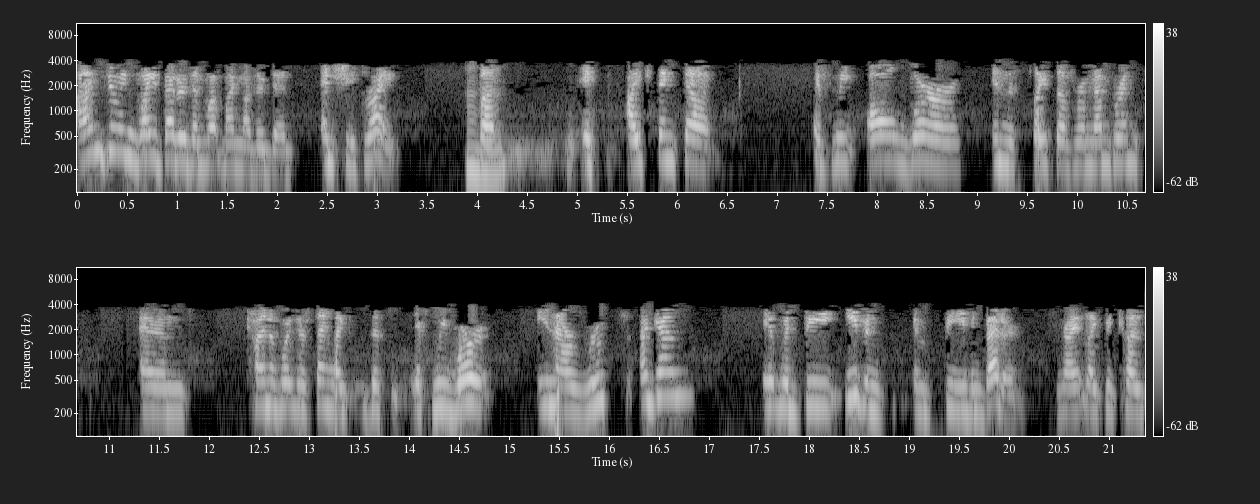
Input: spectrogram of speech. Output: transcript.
I'm doing way better than what my mother did. And she's right. Mm-hmm. But it, I think that if we all were in this place of remembrance and kind of what you're saying, like this, if we were in our roots again, it would be even, it would be even better, right? Like because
